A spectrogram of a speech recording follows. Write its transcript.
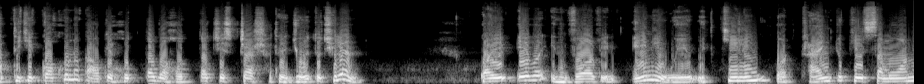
আপনি কি কখনো কাউকে হত্যা বা হত্যা চেষ্টার সাথে জড়িত ছিলেন Were you ever involved in any way with killing or trying to kill someone?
